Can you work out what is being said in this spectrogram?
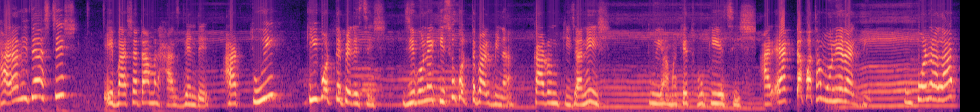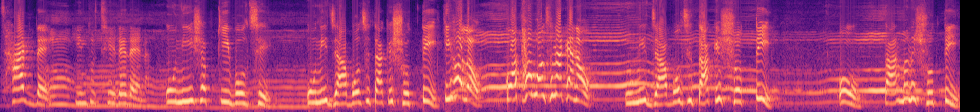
ভাড়া নিতে আসছিস, এই বাসাটা আমার হাজবেন্ডের আর তুই কি করতে পেরেছিস? জীবনে কিছু করতে পারবি না। কারণ কি জানিস? তুই আমাকে ঠকিয়েছিস। আর একটা কথা মনে রাখবি উপরওয়ালা ছাড় দেয় কিন্তু ছেড়ে দেয় না। উনি সব কি বলছে? উনি যা বলছে তাকে সত্যি? কি হলো? কথা বলছে না কেন? উনি যা বলছে তাকে সত্যি? ও তার মানে সত্যি?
